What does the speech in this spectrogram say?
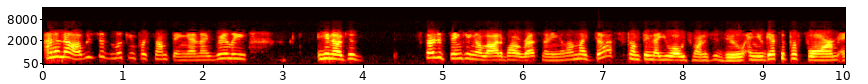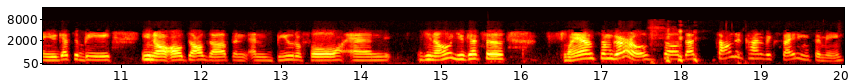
I don't know. I was just looking for something and I really you know, just started thinking a lot about wrestling and I'm like, that's something that you always wanted to do and you get to perform and you get to be, you know, all dolled up and, and beautiful and you know, you get to slam some girls. So that sounded kind of exciting to me.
